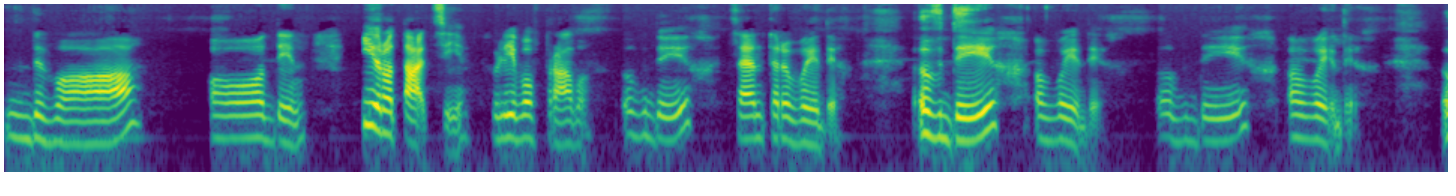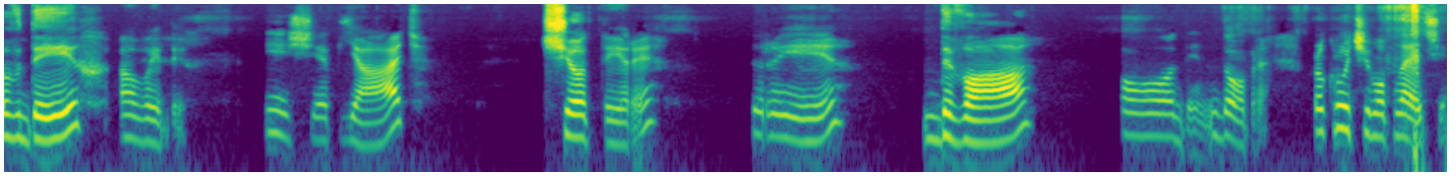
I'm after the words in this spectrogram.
два, один. І ротації вліво-вправо. Вдих, центр, видих. Вдих, видих. Вдих, видих. Вдих, видих. І ще п'ять, чотири, три, два, один. Добре. Прокручуємо плечі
